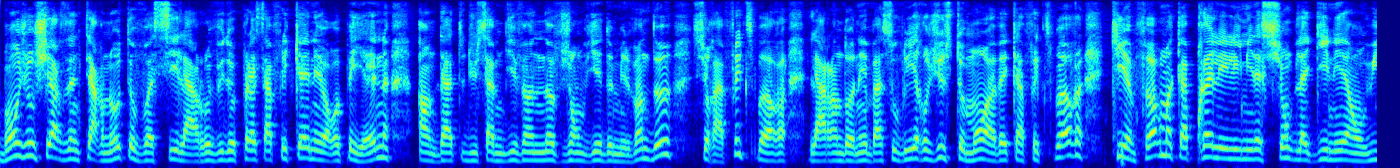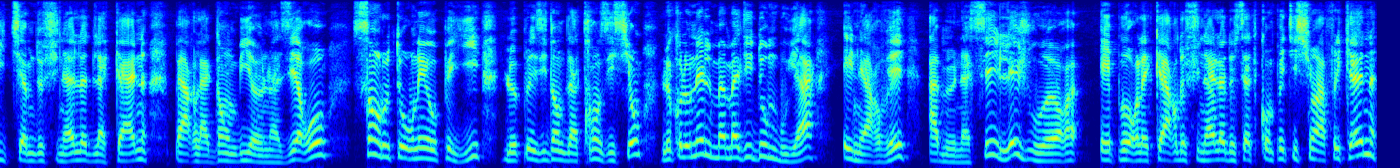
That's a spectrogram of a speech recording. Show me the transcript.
Bonjour chers internautes, voici la revue de presse africaine et européenne en date du samedi 29 janvier 2022 sur Afrique Sport. La randonnée va s'ouvrir justement avec Afrique Sport qui informe qu'après l'élimination de la Guinée en huitième de finale de la Cannes par la Gambie 1 à 0, sans retourner au pays, le président de la transition, le colonel Mamadi Doumbouya, énervé, a menacé les joueurs. Et pour les quarts de finale de cette compétition africaine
